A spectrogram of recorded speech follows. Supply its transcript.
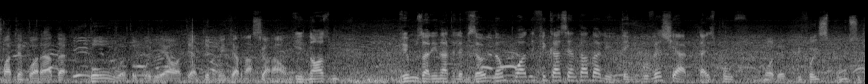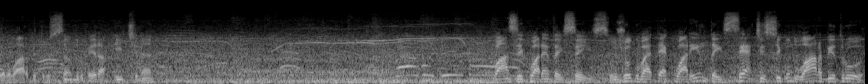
Uma temporada boa do Muriel até aqui no Internacional. E nós vimos ali na televisão, ele não pode ficar sentado ali, tem que ir pro vestiário, tá expulso. Moreira que foi expulso pelo árbitro Sandro Beirahit, né? Quase 46. O jogo vai até 47, segundo o árbitro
